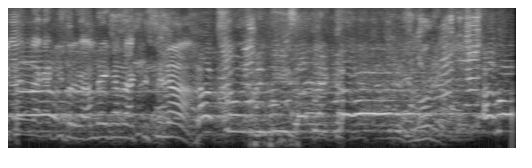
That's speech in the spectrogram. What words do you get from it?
এইখানে রাখা কি দরকার? আমরা এখানে রাখতেছি না। এবং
